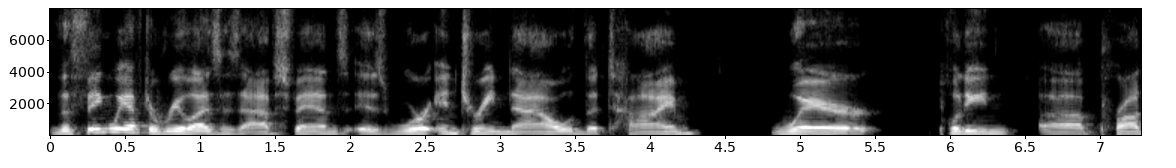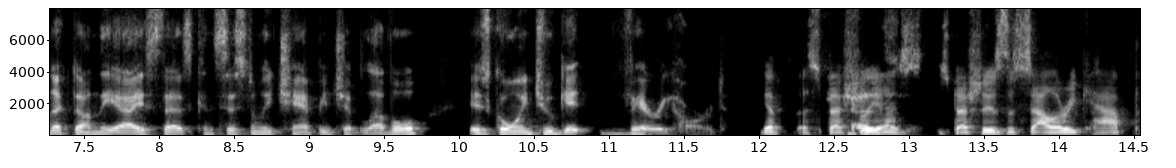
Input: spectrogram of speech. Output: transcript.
the thing we have to realize as Avs fans is we're entering now the time where putting a product on the ice that is consistently championship level is going to get very hard. Yep, especially because... as especially as the salary cap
